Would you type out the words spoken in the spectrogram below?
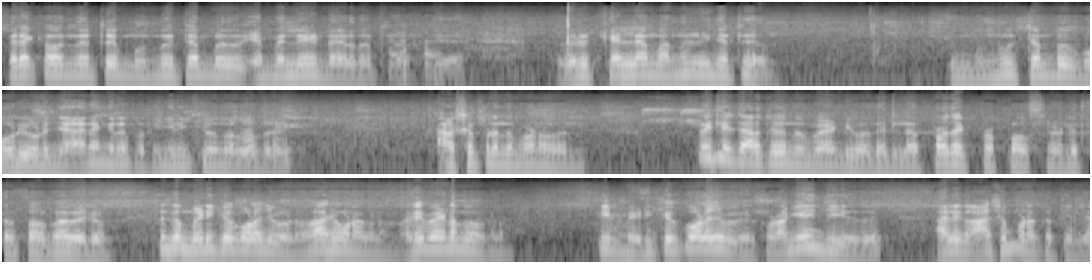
ഇവരൊക്കെ വന്നിട്ട് മുന്നൂറ്റമ്പത് എം എൽ എ ഉണ്ടായിരുന്നു ഇവരൊക്കെ ഇവർക്കെല്ലാം വന്നു കഴിഞ്ഞിട്ട് ഈ മുന്നൂറ്റമ്പത് കോടിയോട് ഞാനെങ്ങനെ പ്രതികരിക്കും എന്നുള്ളത് ആവശ്യപ്പെടുന്ന പണമുണ്ട്. വലിയ ചർച്ചയൊന്നും വേണ്ടി വന്നില്ല പ്രൊജക്ട് പ്രപ്പോസലുണ്ട് ഇത്രത്തൊക്കെ തുക വരും. നിങ്ങൾക്ക് മെഡിക്കൽ കോളേജ് വേണം? കാശ് മുടക്കണം? അല്ലെങ്കിൽ വേണ്ടെന്ന് നോക്കണം. ഈ മെഡിക്കൽ കോളേജ് തുടങ്ങുകയും ചെയ്തത് അതിൽ കാശ് മുടക്കത്തില്ല.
